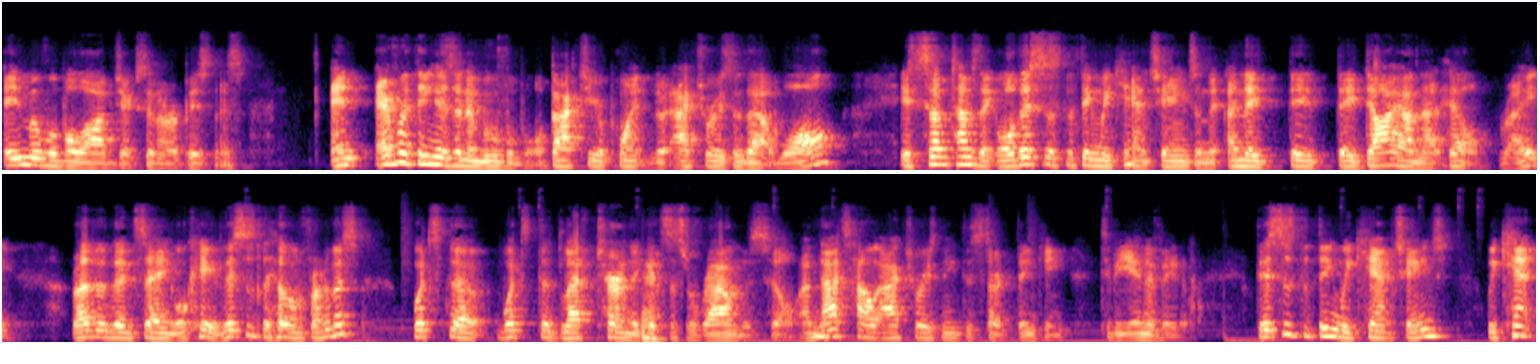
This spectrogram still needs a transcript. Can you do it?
immovable objects in our business? And everything isn't immovable. Back to your point, the actuaries are that wall. It's sometimes like, well, this is the thing we can't change, and they, and they they they die on that hill, right? Rather than saying, okay, this is the hill in front of us. What's the what's the left turn that gets us around this hill? And that's how actuaries need to start thinking to be innovative. This is the thing we can't change. We can't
